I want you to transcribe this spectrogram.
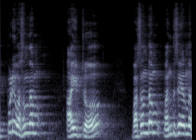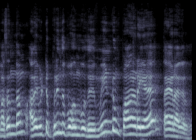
எப்படி வசந்தம் ஆயிற்றோ வசந்தம் வந்து சேர்ந்த வசந்தம் அதை விட்டு பிரிந்து போகும்போது மீண்டும் பாழடைய தயாராகிறது.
